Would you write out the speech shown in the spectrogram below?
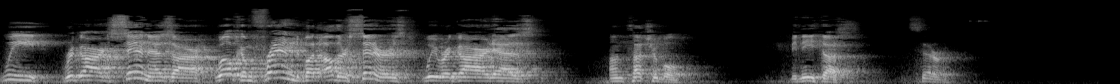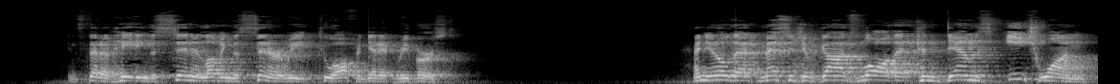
We regard sin as our welcome friend, but other sinners we regard as untouchable, beneath us, etc. Instead of hating the sin and loving the sinner, we too often get it reversed. And you know that message of God's law that condemns each one.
